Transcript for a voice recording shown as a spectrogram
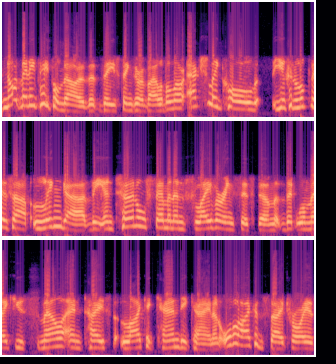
not many people know that these things are available. They're actually called, you can look this up, Linga, the internal feminine flavoring system that will make you smell and taste like a candy cane. And all I can say, Troy, is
